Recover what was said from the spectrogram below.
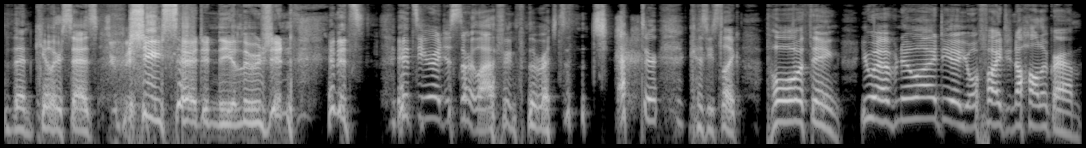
And then Killer says, Stupid. "She said in the illusion," and it's it's here. I just start laughing for the rest of the chapter because he's like, "Poor thing, you have no idea you're fighting a hologram."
